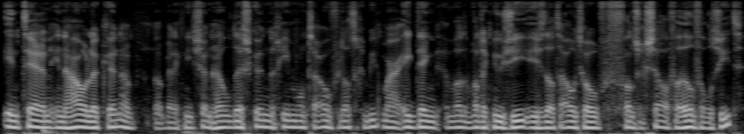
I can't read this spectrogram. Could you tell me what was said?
intern inhoudelijke, nou, nou ben ik niet zo'n heel deskundig iemand over dat gebied, maar ik denk, wat, wat ik nu zie, is dat de auto van zichzelf al heel veel ziet.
